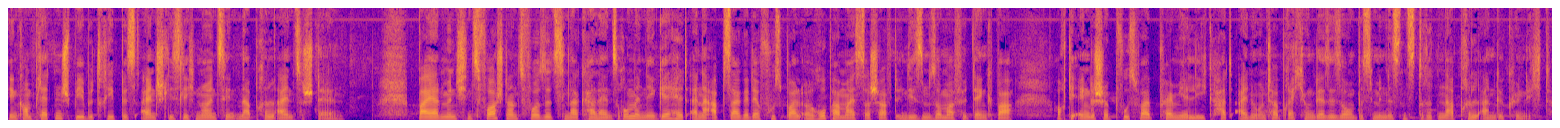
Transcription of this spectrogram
den kompletten Spielbetrieb bis einschließlich 19. April einzustellen. Bayern Münchens Vorstandsvorsitzender Karl-Heinz Rummenigge hält eine Absage der Fußball-Europameisterschaft in diesem Sommer für denkbar. Auch die englische Fußball-Premier League hat eine Unterbrechung der Saison bis mindestens 3. April angekündigt.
